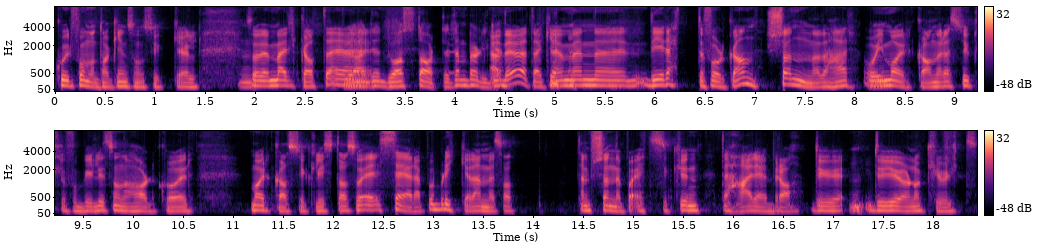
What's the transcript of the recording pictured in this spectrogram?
Hvor får man tak i en sånn sykkel? Så jeg merker at det er, du, du har startet en bølge? Ja, Det vet jeg ikke, men de rette folkene skjønner det her. Og i marka, når jeg sykler forbi litt sånne hardcore markasyklister, så jeg, ser jeg på blikket deres at de skjønner på ett sekund det her er bra, du, du gjør noe kult.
